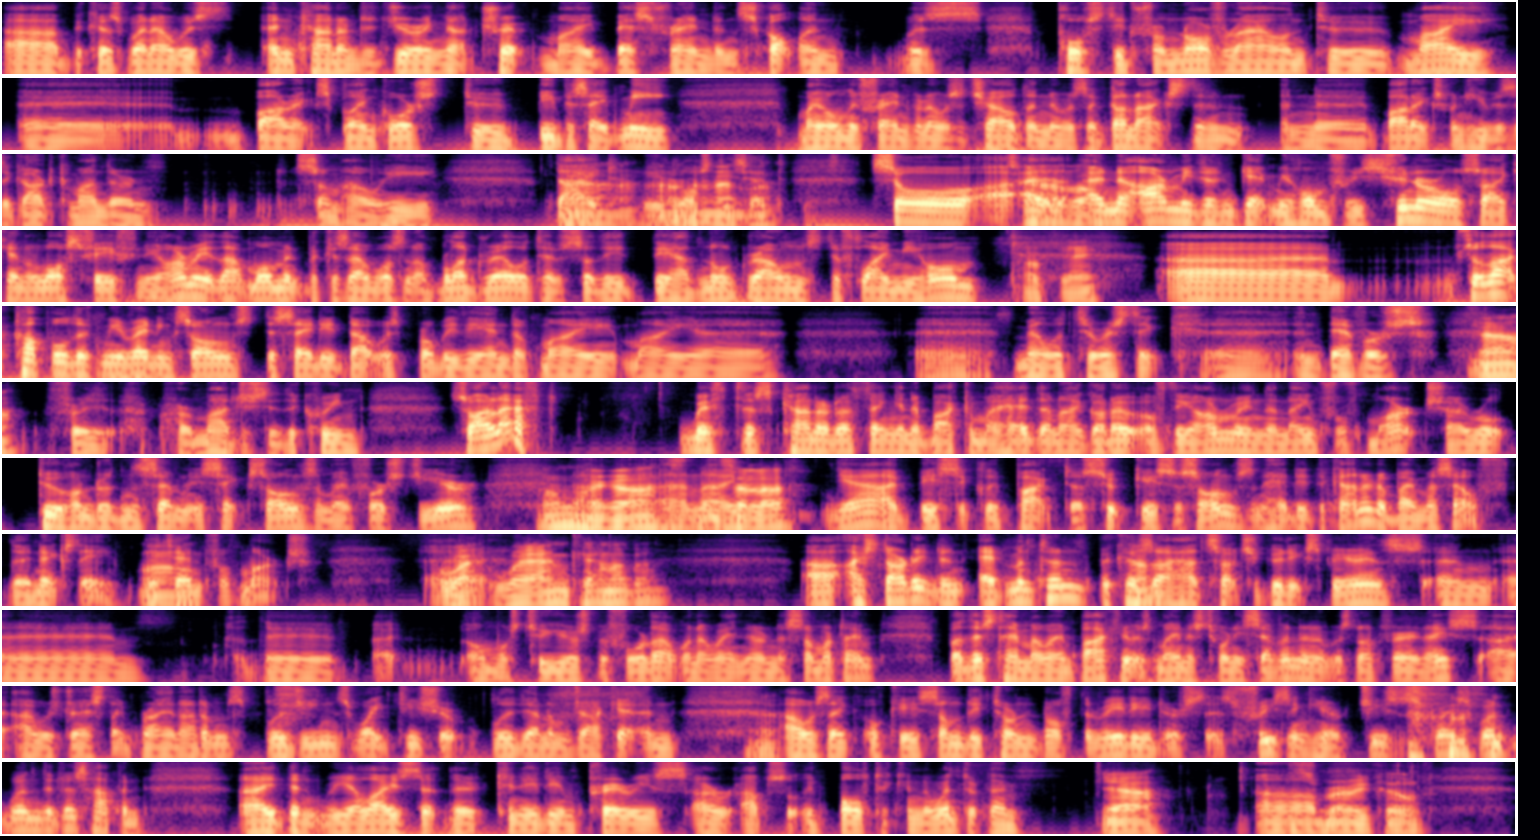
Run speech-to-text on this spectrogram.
Uh, because when I was in Canada during that trip, my best friend in Scotland was posted from Northern Ireland to my uh, barracks, Glencorse, to be beside me, my only friend when I was a child. And there was a gun accident in the barracks when he was the guard commander, and somehow he died. Yeah, he lost remember. his head. So, I, and the army didn't get me home for his funeral. So I kind of lost faith in the army at that moment because I wasn't a blood relative. So they, they had no grounds to fly me home. Okay. Uh, so that coupled with me writing songs, decided that was probably the end of my my uh, uh, militaristic uh, endeavors yeah. for Her Majesty the Queen. So I left with this Canada thing in the back of my head, and I got out of the army on the 9th of March. I wrote 276 songs in my first year. Oh my God, and that's I, a lot. Yeah, I basically packed a suitcase of songs and headed to Canada by myself the next day, the wow. 10th of March. Uh, where, where in Canada? Uh, I started in Edmonton because I had such a good experience and. Um, the uh, almost two years before that when I went there in the summertime. But this time I went back and it was minus 27 and it was not very nice. I, I was dressed like Bryan Adams, blue jeans, white t shirt, blue denim jacket. And yeah. I was like, okay, somebody turned off the radiators. It's freezing here. Jesus Christ, when, when did this happen? I didn't realize that the Canadian prairies are absolutely Baltic in the wintertime. Yeah. Um, it's very cold.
